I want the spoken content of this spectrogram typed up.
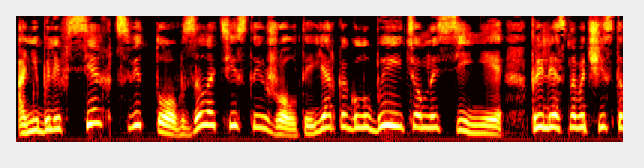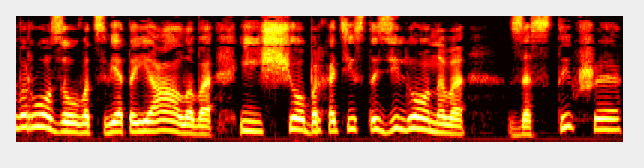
Они были всех цветов, золотистые, желтые, ярко-голубые и темно-синие, прелестного чистого розового цвета и алого, и еще бархатисто-зеленого, застывшее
